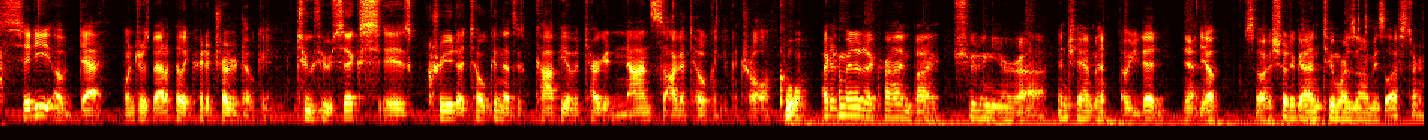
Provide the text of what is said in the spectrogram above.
City of Death. Winter's Battlefield create a treasure token. Two through six is create a token that's a copy of a target non-saga token you control. Cool. I committed a crime by shooting your uh, enchantment, Oh, you did? Yeah. Yep. so I should have gotten two more zombies last turn.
